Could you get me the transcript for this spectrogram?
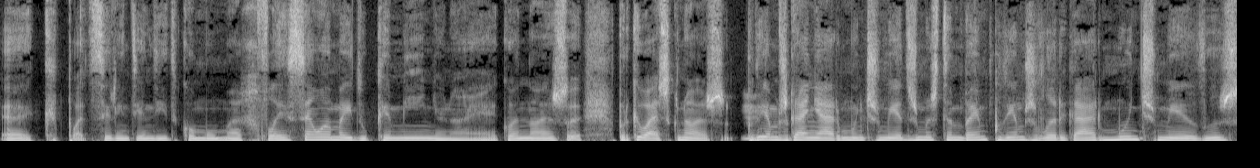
eh, que pode ser entendido como uma reflexão a meio do caminho, não é? Quando nós, porque eu acho que nós podemos ganhar muitos medos, mas também podemos largar muitos medos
